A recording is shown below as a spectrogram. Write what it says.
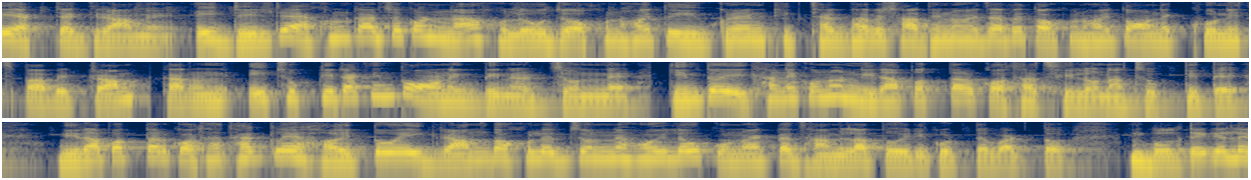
এই একটা গ্রামে। এই ডিলটা এখন কার্যকর না হলেও যখন হয়তো ইউক্রেন ঠিকঠাকভাবে স্বাধীন হয়ে যাবে, তখন হয়তো অনেক খনিজ পাবে ট্রাম্প, কারণ এই চুক্তিটা কিন্তু অনেক দিনের জন্য। কিন্তু এখানে কোনো নিরাপত্তার কথা ছিল না চুক্তিতে। নিরাপত্তার কথা থাকলে হয়তো এই গ্রাম দখলের জন্য হইলেও কোনো একটা ঝামেলা তৈরি করতে পারত। বলতে গেলে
